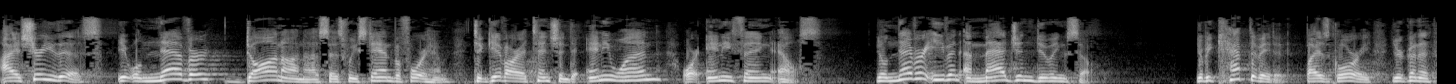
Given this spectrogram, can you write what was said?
I assure you this, it will never dawn on us as we stand before Him to give our attention to anyone or anything else. You'll never even imagine doing so. You'll be captivated by His glory. You're going to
